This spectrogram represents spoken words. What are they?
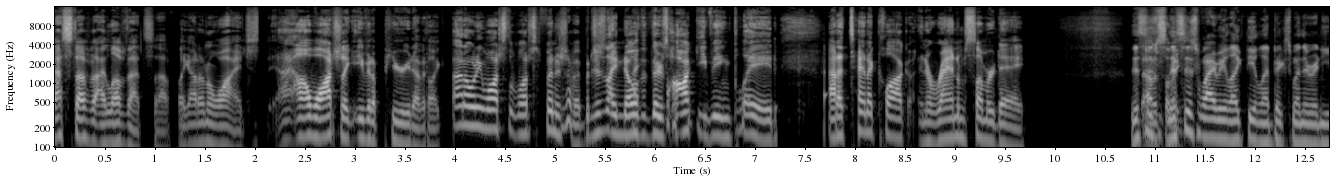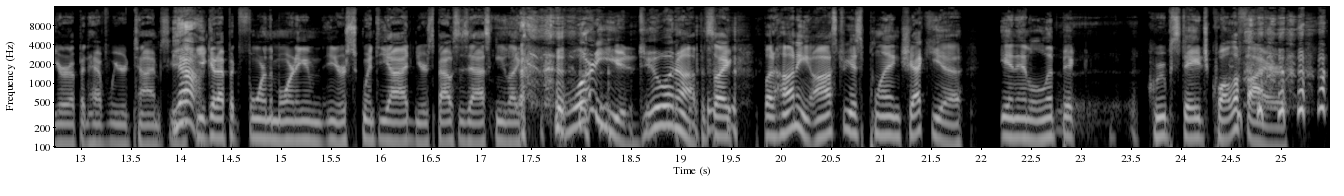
that stuff. I love that stuff. Like I don't know why. It's just I, I'll watch like even a period of it. Like I don't even watch the watch the finish of it, but just I know that there's hockey being played at a ten o'clock in a random summer day. this That is this is why we like the Olympics when they're in Europe and have weird times. You, Yeah. you get up at four in the morning and you're squinty eyed, and your spouse is asking you like, "What are you doing up?" It's like, but honey, Austria's playing Czechia in an Olympic group stage qualifier.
